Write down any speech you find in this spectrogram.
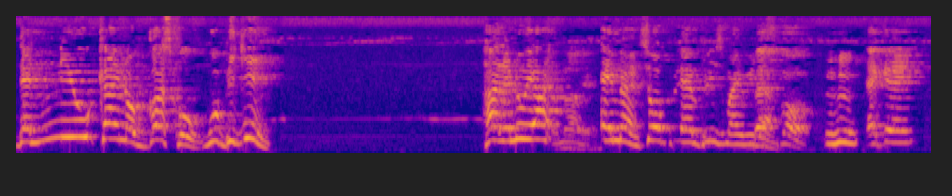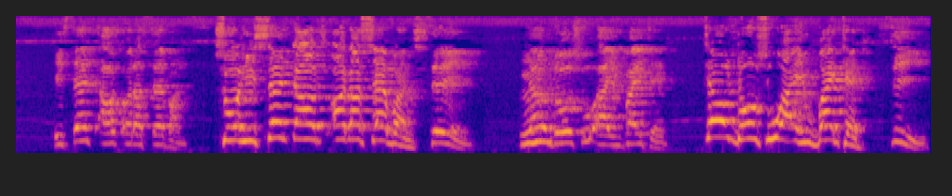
the new kind of gospel will begin. Hallelujah. Amen. Amen. So um, please, my reader. Verse 4. Mhm. Again, he sent out other servants, So he sent out other servants. saying. Tell those who are invited, Tell those who are invited. See,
